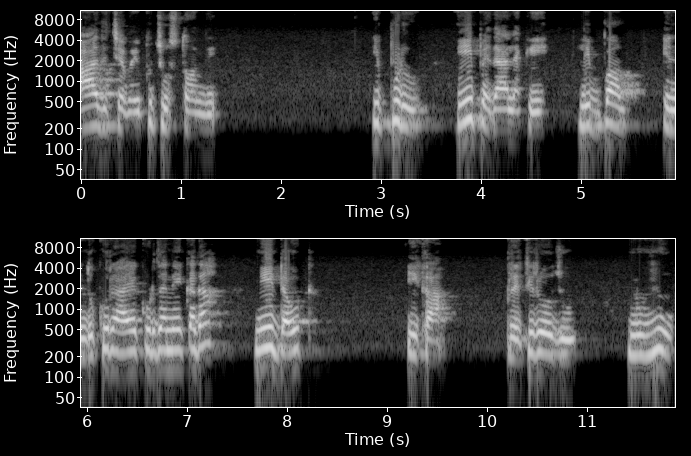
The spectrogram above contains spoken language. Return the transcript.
ఆదిత్య వైపు చూస్తోంది. ఇప్పుడు నీ పెదాలకి లిబ్బాం ఎందుకు రాయకూడదనే కదా? నీ డౌట్? ఇక ప్రతిరోజు నువ్వు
